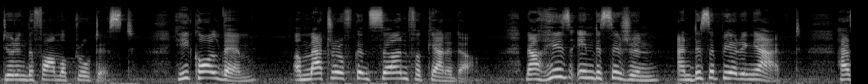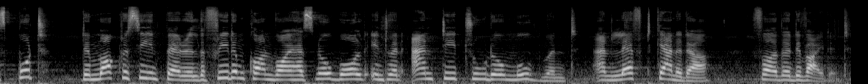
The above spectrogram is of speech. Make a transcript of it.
during the farmer protest. He called them a matter of concern for Canada. Now, his indecision and disappearing act has put democracy in peril. The Freedom Convoy has snowballed into an anti Trudeau movement and left Canada further divided.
